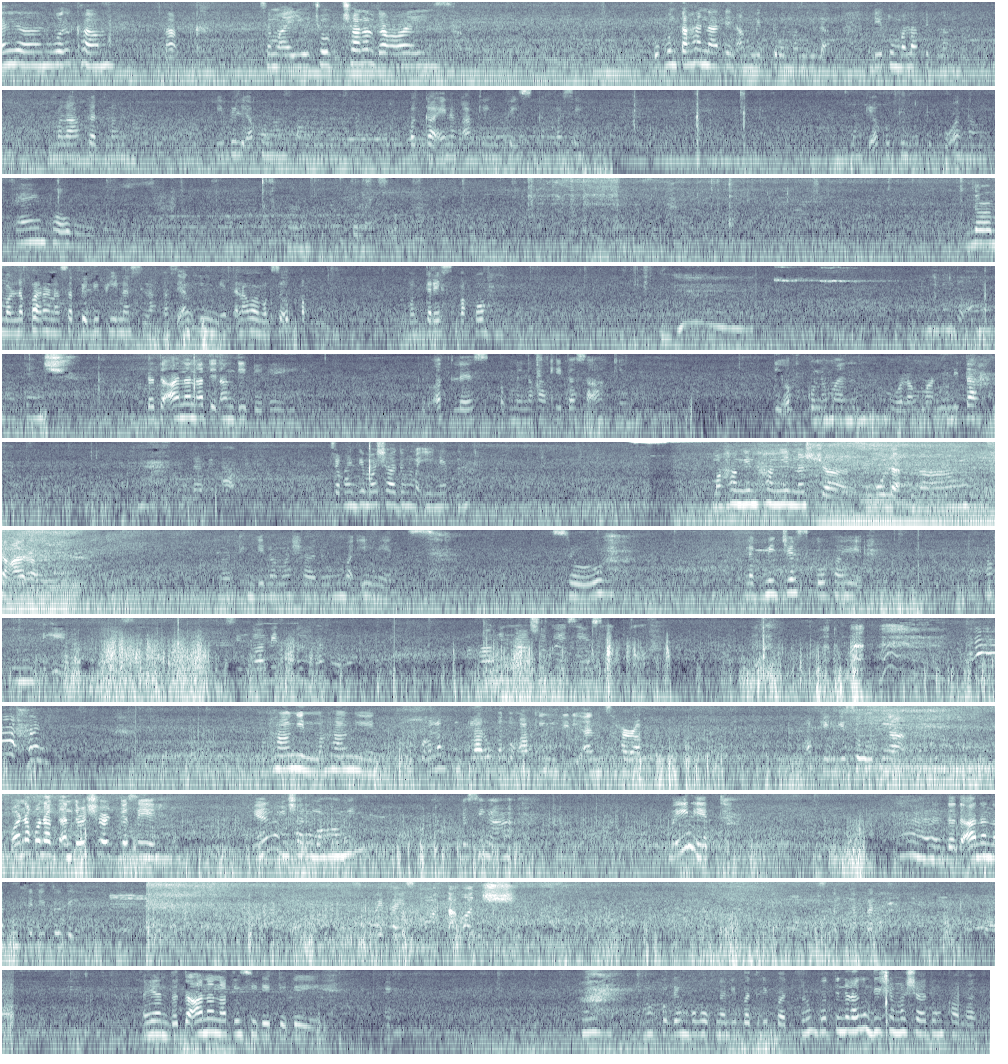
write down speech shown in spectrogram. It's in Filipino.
Ayan, welcome back sa my YouTube channel guys. Pupuntahan natin ang Metro Manila. Dito malapit lang. Malakad lang. Bibili ako ng pang pagkain ng aking face ka kasi lagi ako tinutubuan ng pimples. Ito lang suot natin. Normal na parang nasa Pilipinas lang kasi ang init. Alam mo, magsuot pa ko. Mag-dress pa ko. Dadaanan natin ang dito day. Pero at least, pag may nakakita sa akin, day off ko naman, walang maninita. Dami tao. Tsaka hindi masyadong mainit na. Mahangin-hangin na siya simula ng isang araw. At hindi na masyadong mainit. So, nagmedyas ko kay ang aking tiin. Kasi yung gamit ko ng ano, mahangin na siya guys. Yung suot ko. mahangin, mahangin. Hindi ko alam kung klaro ba itong aking dilian sa harap. Aking gisuot nga. Wala ko nag-undershirt kasi yan, masyadong mahangin. Kasi nga, mainit. Ah, dadaanan na po si dito din. Sabay tayo sa mga pala. Ayan, dadaanan natin si day today. Ako yung buhok na lipat-lipat. Pero buti na lang hindi siya masyadong kalat.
